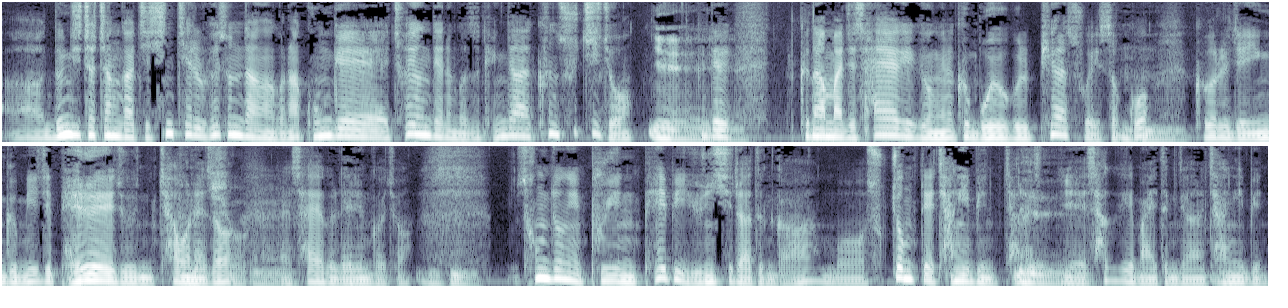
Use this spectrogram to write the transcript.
아, 능지처참 같이 신체를 훼손당하거나 공개 처형되는 것은 굉장히 큰 수치죠. 예. 근데 그나마 이제 사약의 경우에는 그 모욕을 피할 수가 있었고 음. 그거를 이제 임금이 이제 배려해 준 차원에서 그렇죠. 예. 사약을 내린 거죠. 음. 성종의 부인 폐비 윤 씨라든가 뭐 숙종 때 장희빈 장, 예. 예, 사극에 많이 등장하는 장희빈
